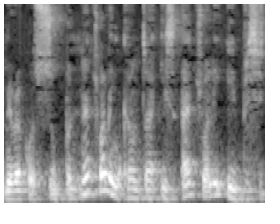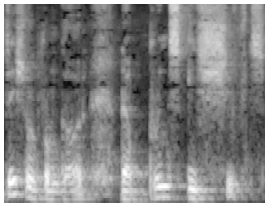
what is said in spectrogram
miracles. Supernatural encounter is actually a visitation from God that brings a shift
